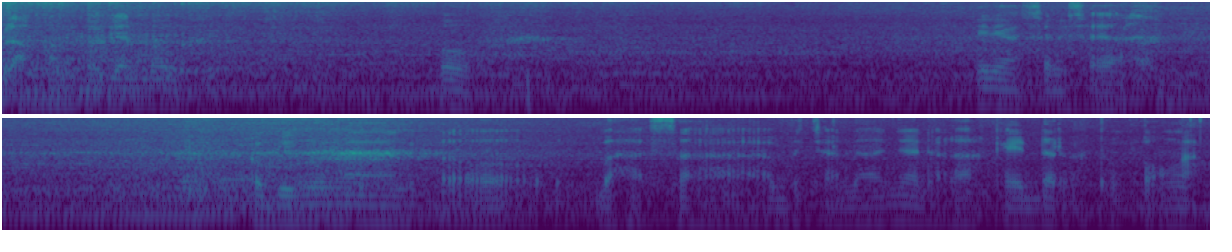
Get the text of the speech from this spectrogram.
belakang bagian bawah. Oh. Ini yang sering saya kebingungan kalau bahasa bercandanya adalah keder atau tongak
